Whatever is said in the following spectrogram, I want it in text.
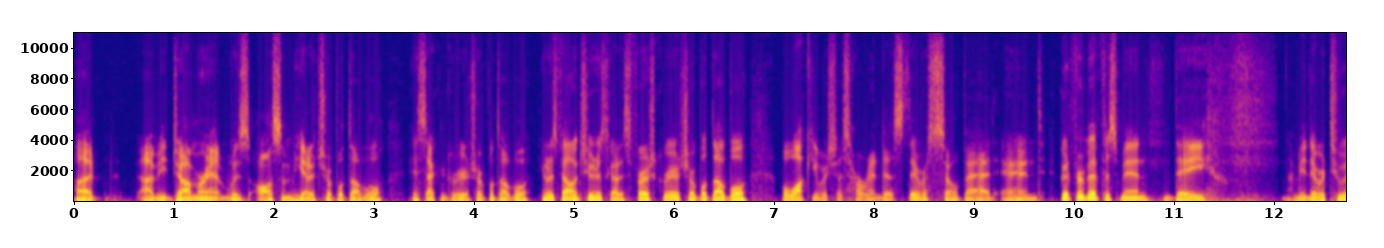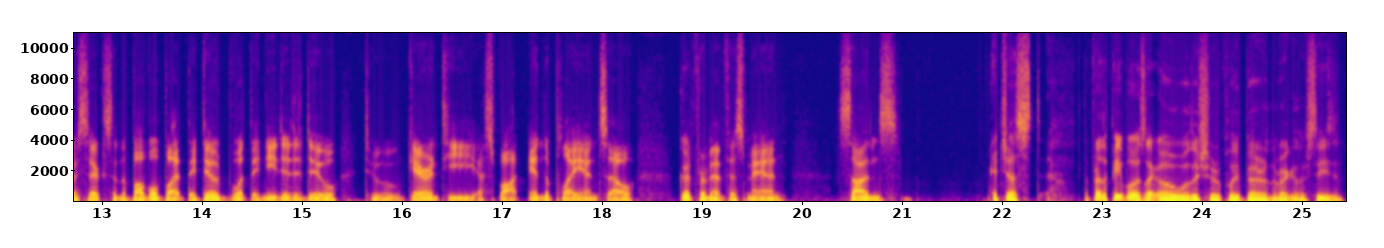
Uh, I mean, Ja Morant was awesome. He had a triple double, his second career triple double. Jonas Valanciunas got his first career triple double. Milwaukee was just horrendous. They were so bad, and good for Memphis, man. They, I mean, they were two of six in the bubble, but they did what they needed to do to guarantee a spot in the play-in. So, good for Memphis, man. Suns, it just for the people it's like, oh well, they should have played better in the regular season.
